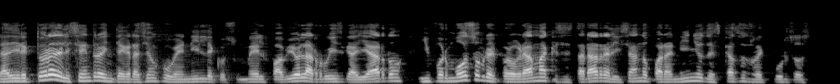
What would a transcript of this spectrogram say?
La directora del Centro de Integración Juvenil de Cozumel, Fabiola Ruiz Gallardo, informó sobre el programa que se estará realizando para niños de escasos recursos,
